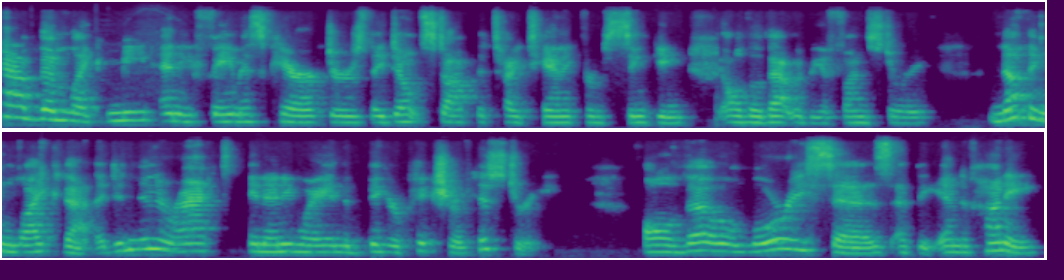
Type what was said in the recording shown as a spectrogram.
have them like meet any famous characters. They don't stop the Titanic from sinking, although that would be a fun story. Nothing like that. They didn't interact in any way in the bigger picture of history. Although Lori says at the end of Honey,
